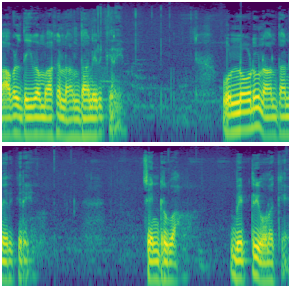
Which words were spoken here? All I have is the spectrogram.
காவல் தெய்வமாக நான் தான் இருக்கிறேன். உன்னோடும் நான் தான் இருக்கிறேன். சென்று வா. வெற்றி உனக்கே.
